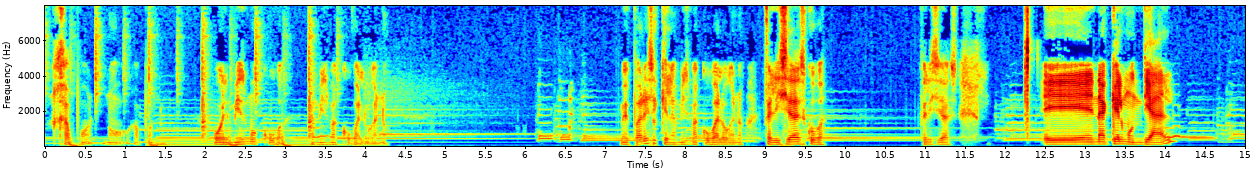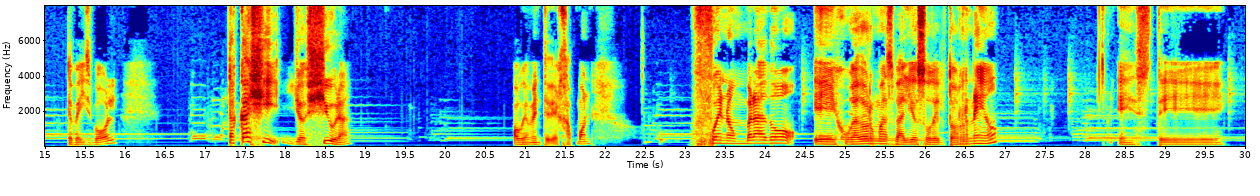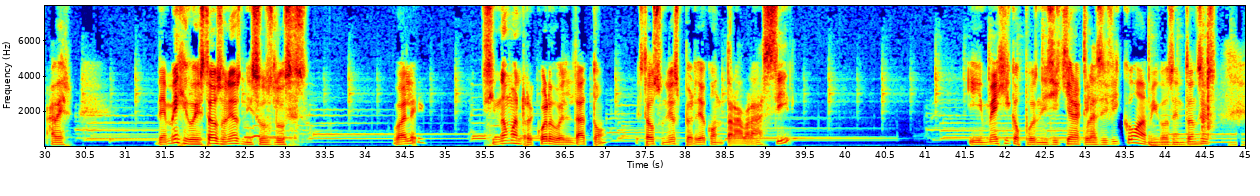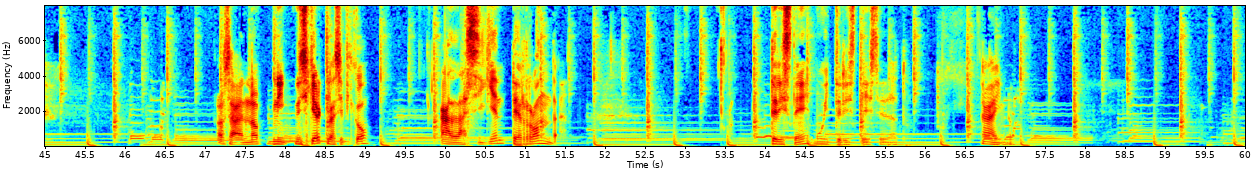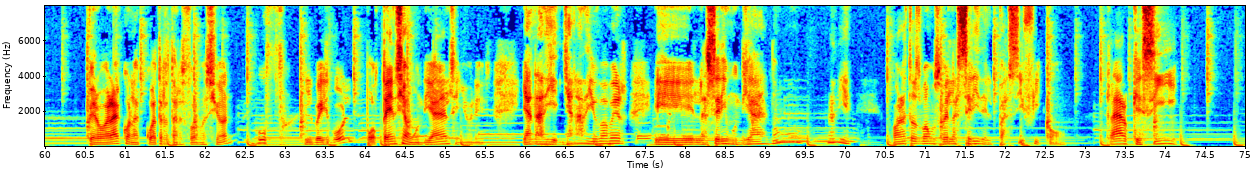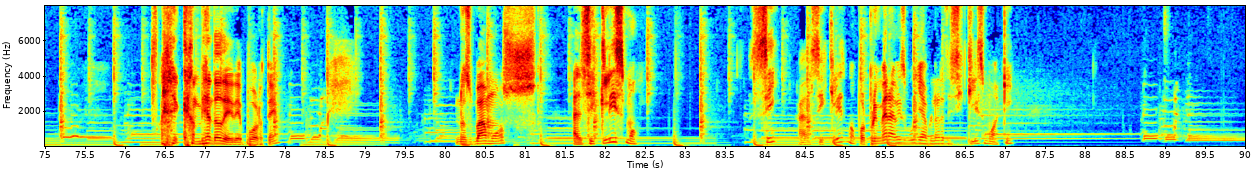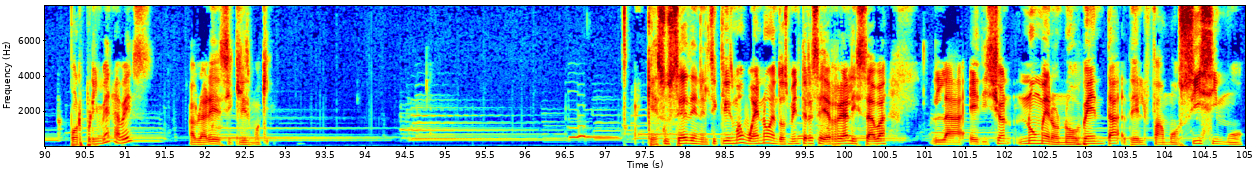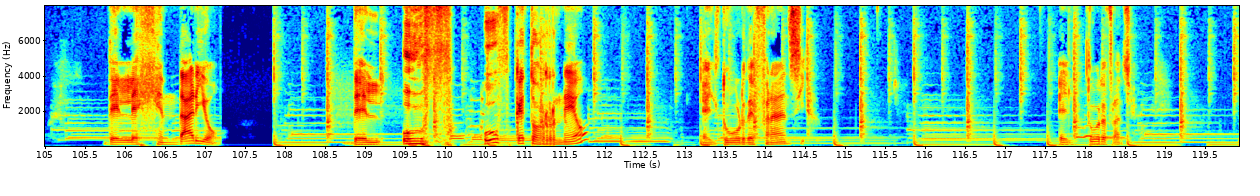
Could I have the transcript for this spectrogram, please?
Japón, no, Japón no. O el mismo Cuba, la misma Cuba lo ganó. Me parece que la misma Cuba lo ganó. Felicidades Cuba. Felicidades. En aquel mundial de béisbol, Takashi Yoshura, obviamente de Japón, fue nombrado eh, jugador más valioso del torneo. Este, a ver, de México y Estados Unidos ni sus luces. ¿Vale? Si no mal recuerdo el dato, Estados Unidos perdió contra Brasil. Y México pues ni siquiera clasificó, amigos. Entonces... O sea, no, ni, siquiera clasificó a la siguiente ronda. Triste, ¿eh? muy triste ese dato. Ay, no. Pero ahora con la cuarta transformación, uff, el béisbol, potencia mundial, señores. Ya nadie, ya nadie va a ver eh, la serie mundial, no, nadie. Ahora todos vamos a ver la serie del Pacífico. Claro que sí. Cambiando de deporte, nos vamos al ciclismo. Sí, al ciclismo. Por primera vez voy a hablar de ciclismo aquí. Por primera vez hablaré de ciclismo aquí. ¿Qué sucede en el ciclismo? Bueno, en 2013 se realizaba la edición número 90 del famosísimo, del legendario, del UF. UF, ¿qué torneo? El Tour de Francia. El Tour de Francia.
